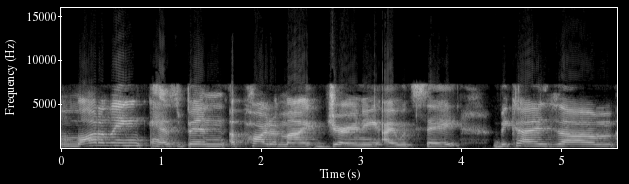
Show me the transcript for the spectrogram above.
modeling has been a part of my journey, I would say, because um,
